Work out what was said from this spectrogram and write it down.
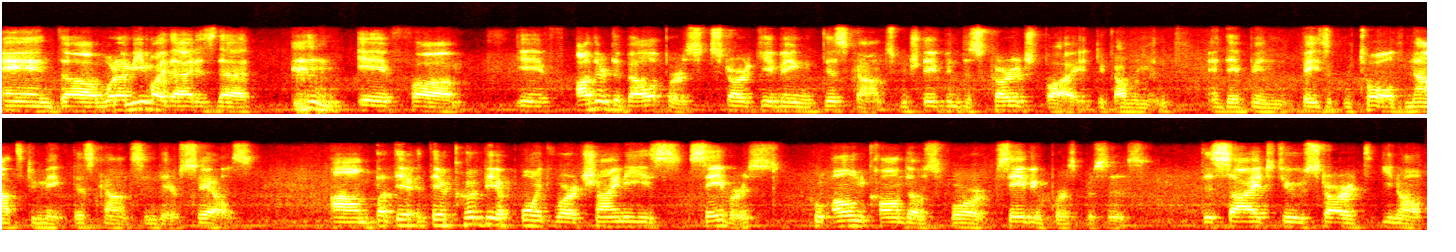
And uh, what I mean by that is that if um, if other developers start giving discounts, which they've been discouraged by the government, and they've been basically told not to make discounts in their sales. Um, but there, there could be a point where Chinese savers who own condos for saving purposes decide to start, you know,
